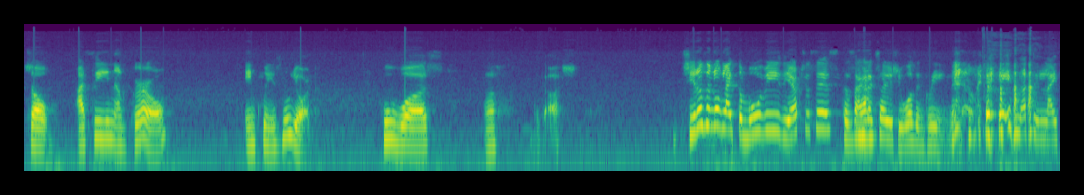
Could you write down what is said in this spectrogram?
So I seen a girl in Queens, New York, who was, oh my gosh, she doesn't look like the movie The Exorcist because I gotta tell you, she wasn't green. okay, nothing like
